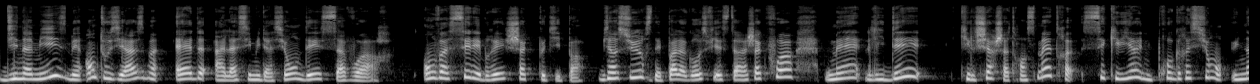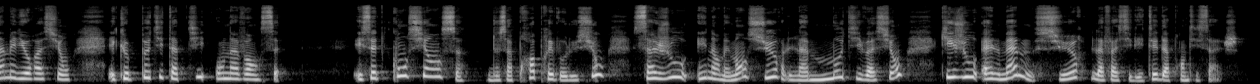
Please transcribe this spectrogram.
Dynamisme et enthousiasme aident à l'assimilation des savoirs on va célébrer chaque petit pas. Bien sûr, ce n'est pas la grosse fiesta à chaque fois, mais l'idée qu'il cherche à transmettre, c'est qu'il y a une progression, une amélioration, et que petit à petit on avance. Et cette conscience de sa propre évolution, ça joue énormément sur la motivation qui joue elle-même sur la facilité d'apprentissage.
